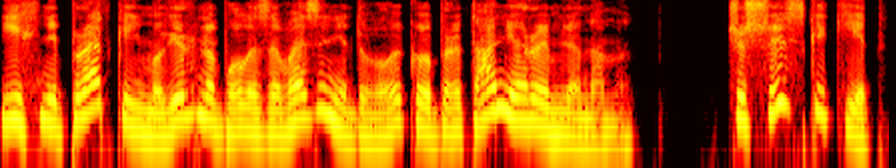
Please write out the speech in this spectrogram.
Їхні предки, ймовірно, були завезені до Великої Британії римлянами. Чеширський кіт.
